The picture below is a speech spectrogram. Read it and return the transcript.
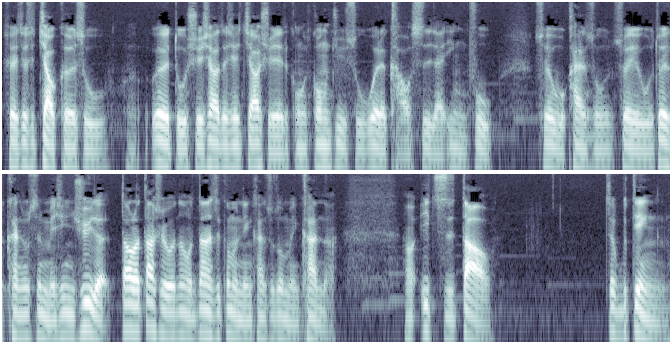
所以就是教科书，为了读学校这些教学的工工具书，为了考试来应付，所以我看书，所以我对看书是没兴趣的。到了大学呢，我当然是根本连看书都没看呢。然后一直到这部电影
